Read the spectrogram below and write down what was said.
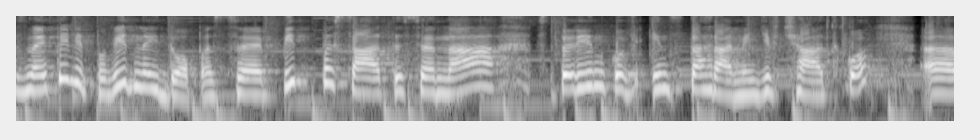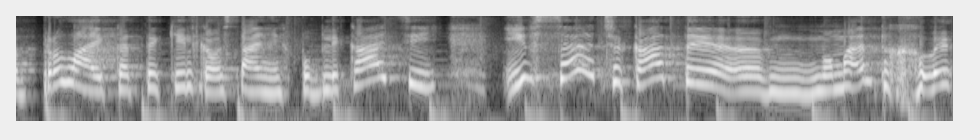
знайти відповідний допис, е, підписатися на сторінку в інстаграмі дівчатко, е, пролайкати кілька останніх публікацій і все чекати е, моменту, коли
